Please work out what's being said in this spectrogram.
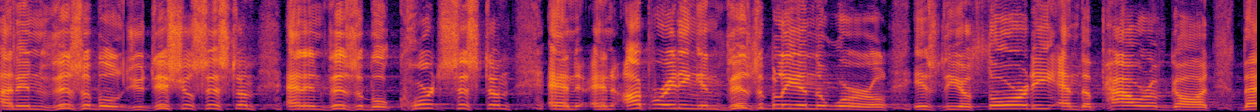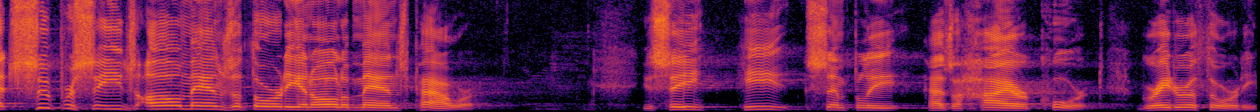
an invisible judicial system, an invisible court system, and, and operating invisibly in the world is the authority and the power of God that supersedes all man's authority and all of man's power. You see, He simply has a higher court, greater authority,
